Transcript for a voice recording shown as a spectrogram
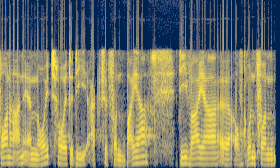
vorne an erneut heute die Aktie von Bayer. Die war ja äh, aufgrund von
